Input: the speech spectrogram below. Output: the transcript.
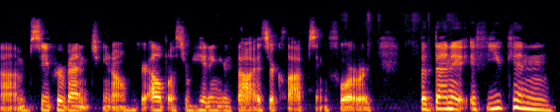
Um, so you prevent, you know, your elbows from hitting your thighs or collapsing forward. But then if you can,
